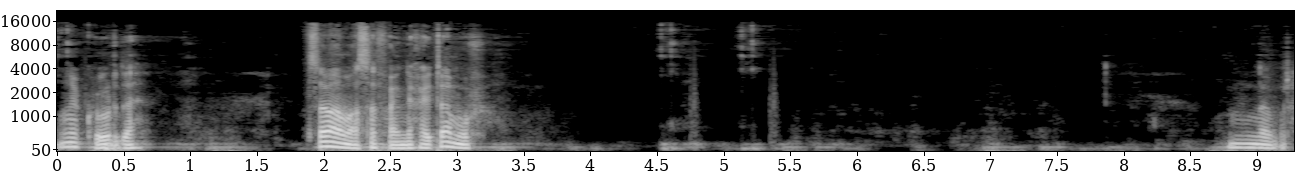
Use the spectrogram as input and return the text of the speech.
No kurde. Cała masa fajnych itemów. Dobra.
